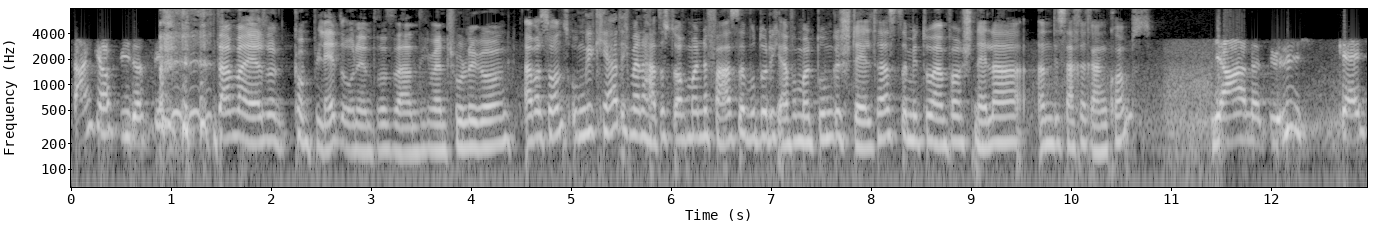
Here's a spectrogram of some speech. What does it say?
Danke, auf Wiedersehen. Dann war ja schon komplett uninteressant. Ich meine, Entschuldigung. Aber sonst umgekehrt, ich meine, hattest du auch mal eine Phase, wo du dich einfach mal dumm gestellt hast, damit du einfach schneller an die Sache rankommst? ja, natürlich. Gleich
